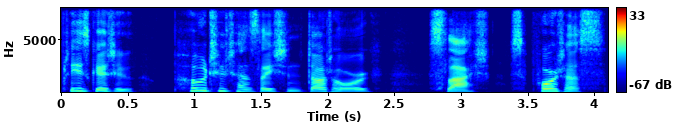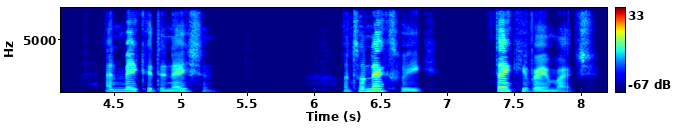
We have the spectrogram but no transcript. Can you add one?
please go to poetrytranslation.org slash support us and make a donation. Until next week, thank you very much.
